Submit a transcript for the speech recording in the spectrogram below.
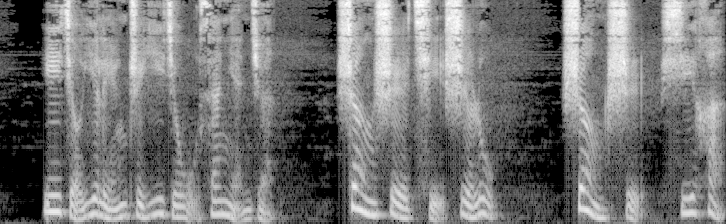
（一九一零至一九五三年卷）、《盛世启示录》、《盛世西汉》、《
